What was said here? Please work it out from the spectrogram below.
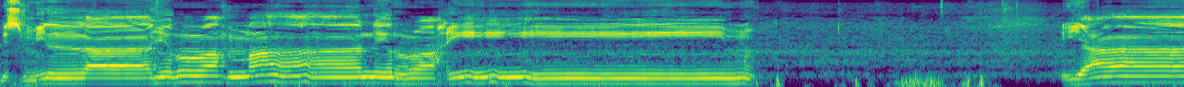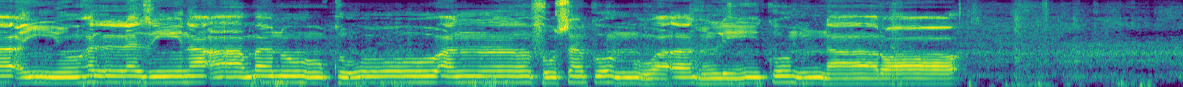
रजीम बिस्मिल्लाहिर्रहमानिर्रहीम या अय्युहल्लज़ीन आमनू qu अनफुसकुम व अहलीकुम नारा वक़ूदुहा अन्नास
